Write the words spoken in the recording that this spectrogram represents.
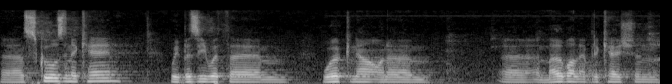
Uh, schools in a can, we're busy with um, work now on a, uh, a mobile application,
